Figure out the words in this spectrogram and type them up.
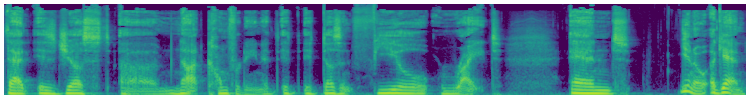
that is just uh, not comforting. It, it it doesn't feel right, and you know, again,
